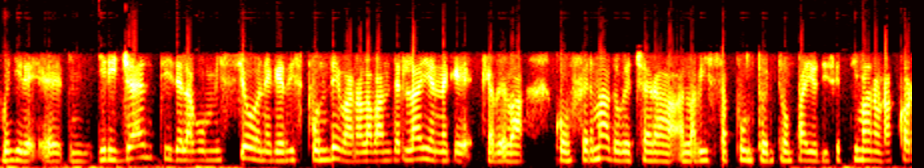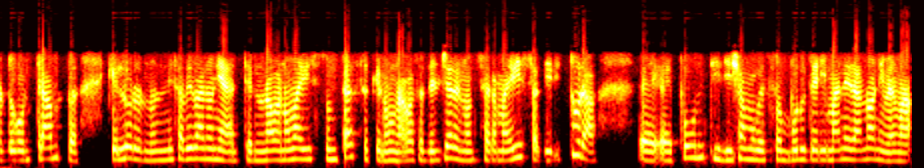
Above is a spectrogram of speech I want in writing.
dire, eh, dirigenti della Commissione che rispondevano alla van der Leyen che, che, aveva confermato che c'era alla vista appunto entro un paio di settimane un accordo con Trump che loro non ne sapevano niente, non avevano mai visto un test e che una cosa del genere non si era mai vista, addirittura eh, fonti diciamo che sono volute rimanere anonime ma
